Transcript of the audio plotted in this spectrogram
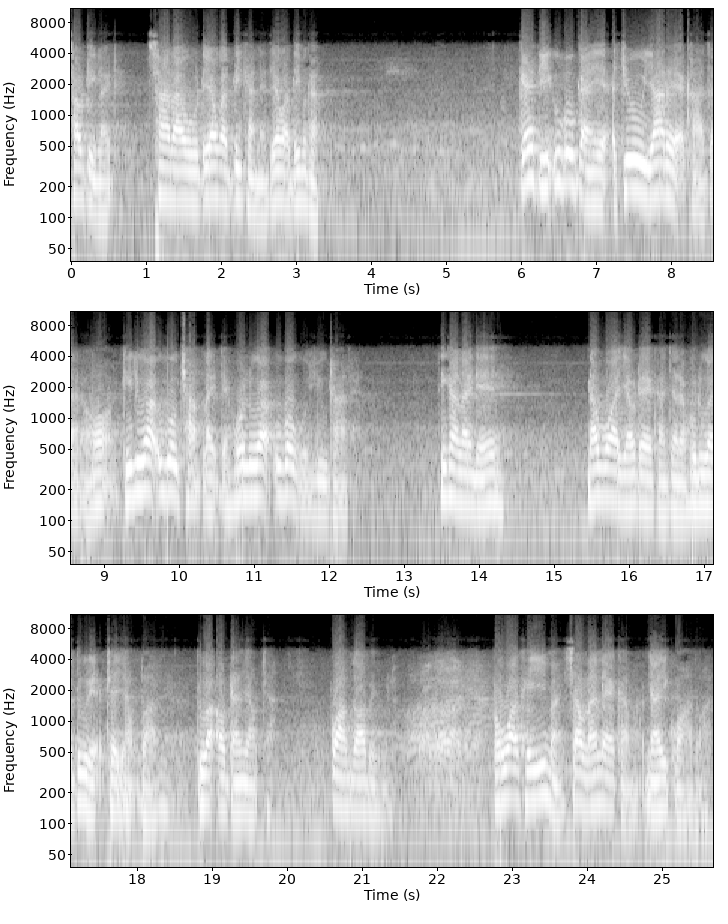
ဆောက်တည်လိုက်တယ်စာရာကိုတယောက်ကသိခံတယ်တယောက်ကသိမခံကဲဒီဥပုပ်ကံရဲ့အကျိုးရတဲ့အခါကျတော့ဒီလူကဥပုပ်ချပလိုက်တယ်ဟိုလူကဥပုပ်ကိုယူထားတယ်သိခံလိုက်တယ်နောက်ဘဝရောက်တဲ့အခါကျတော့ဟိုလူကသူ့ရဲ့အထက်ရောက်သွားပြီသူကအောက်တန်းရောက်ကြကွာသွားပြီဘူးလားဘဝခရီးမှာရှောက်လန်းတဲ့အခါမှာအများကြီးကွာသွားတယ်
